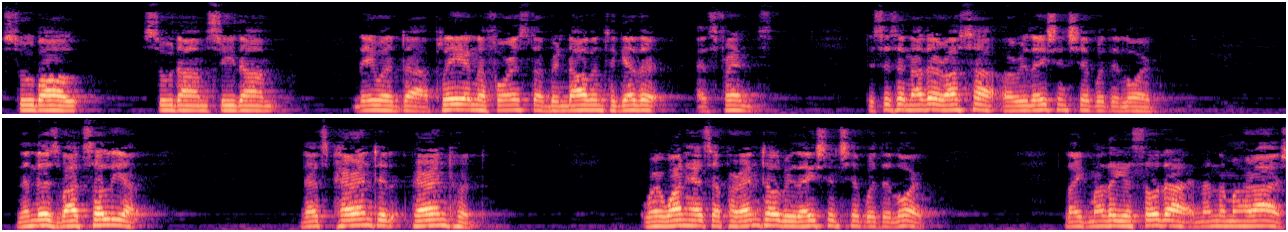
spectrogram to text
Subal, Sudam, Sridam, they would uh, play in the forest of Vrindavan together as friends. This is another rasa or relationship with the Lord. Then there's Vatsalya. That's parented, parenthood. Where one has a parental relationship with the Lord. Like Mother Yasoda and Nanda Maharaj.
